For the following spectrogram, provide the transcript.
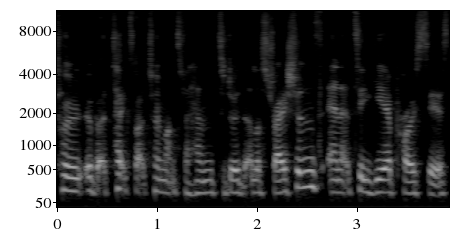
Two, it takes about two months for him to do the illustrations, and it's a year process.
